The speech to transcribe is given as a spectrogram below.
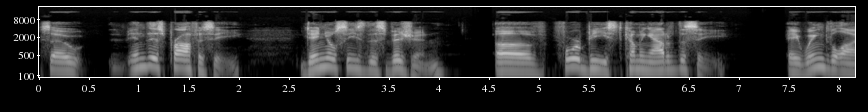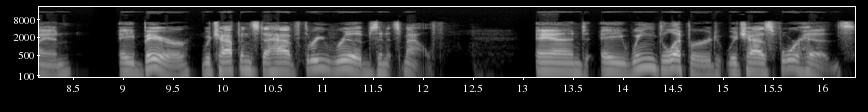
So in this prophecy, Daniel sees this vision of four beasts coming out of the sea a winged lion, a bear, which happens to have three ribs in its mouth, and a winged leopard, which has four heads,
